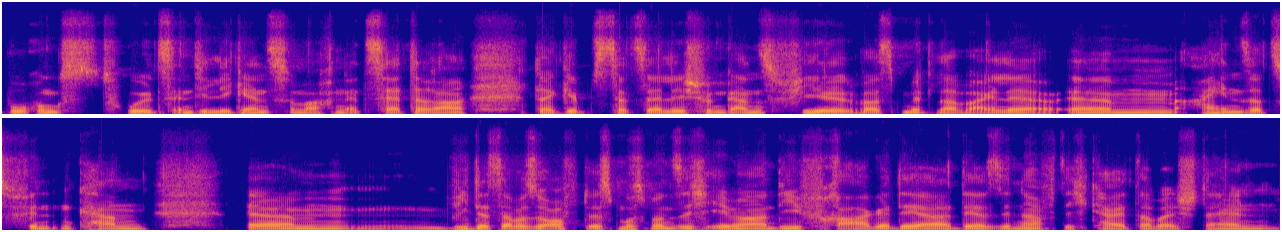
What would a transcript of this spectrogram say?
Buchungstools intelligent zu machen, etc., da gibt es tatsächlich schon ganz viel, was mittlerweile ähm, Einsatz finden kann. Ähm, wie das aber so oft ist, muss man sich immer die Frage der, der Sinnhaftigkeit dabei stellen.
